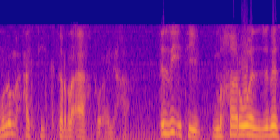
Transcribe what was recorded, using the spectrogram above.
ሉ ي ዚ مخርወ ብል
